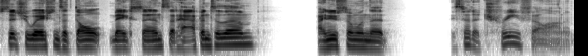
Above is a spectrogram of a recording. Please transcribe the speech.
situations that don't make sense that happen to them. I knew someone that they said a tree fell on him.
